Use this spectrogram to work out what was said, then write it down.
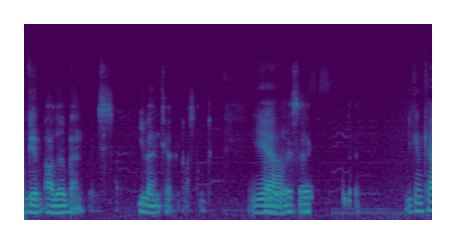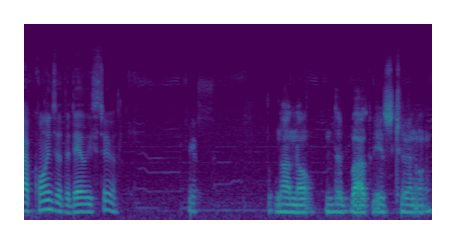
give other benefits, event capping or something. Yeah. I You can cap coins with the dailies too. no no the bug is too annoying.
